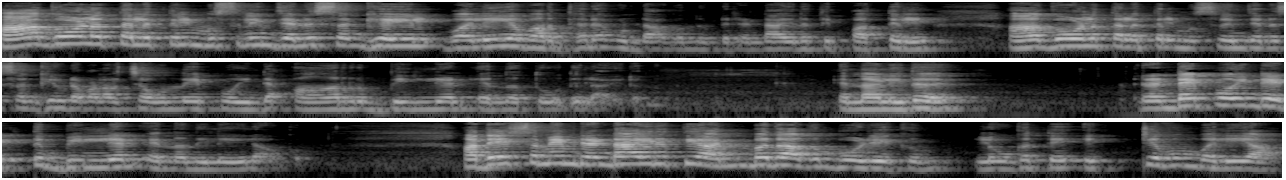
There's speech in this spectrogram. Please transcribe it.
ആഗോളതലത്തിൽ മുസ്ലിം ജനസംഖ്യയിൽ വലിയ വർധനവുണ്ടാകുന്നുണ്ട്. രണ്ടായിരത്തി പത്തിൽ ആഗോളതലത്തിൽ മുസ്ലിം ജനസംഖ്യയുടെ വളർച്ച ഒന്നേ പോയിന്റ് ആറ് ബില്യൺ എന്ന തോതിലായിരുന്നു. എന്നാൽ ഇത് രണ്ടേ പോയിന്റ് എട്ട് ബില്യൺ എന്ന നിലയിലാകും. അതേസമയം രണ്ടായിരത്തി അൻപതാകുമ്പോഴേക്കും ലോകത്തെ ഏറ്റവും വലിയ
